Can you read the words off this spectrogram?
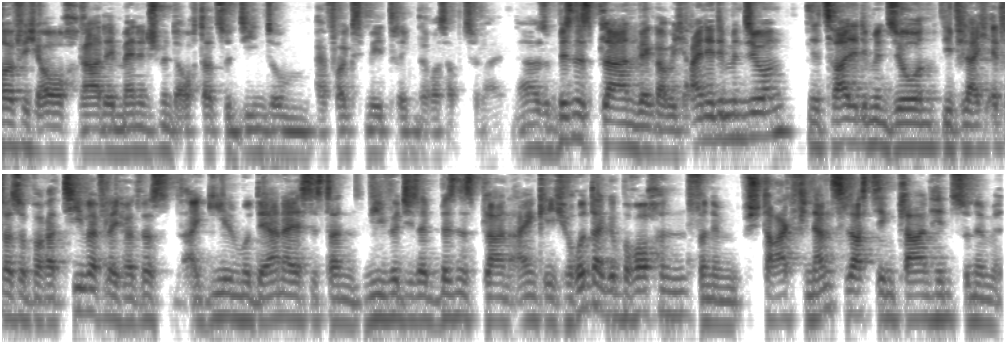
häufig auch gerade im Management auch dazu dient, um Erfolgsmetriken daraus abzuleiten. Ja. Also Businessplan wäre, glaube ich, eine Dimension. Eine zweite Dimension, die vielleicht etwas operativer, vielleicht etwas agil, moderner ist, ist dann, wie wird dieser Businessplan eigentlich runtergebrochen von einem stark finanzlastigen Plan hin zu einem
